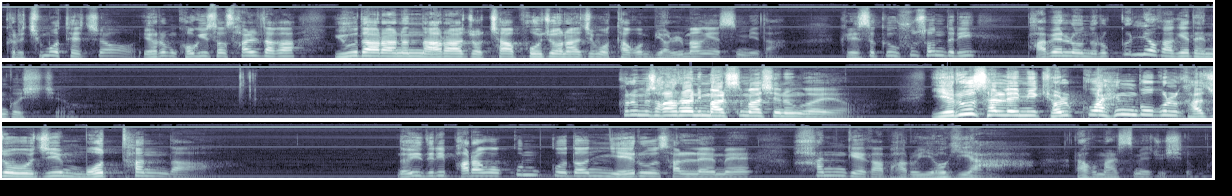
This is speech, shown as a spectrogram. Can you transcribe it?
그렇지 못했죠. 여러분 거기서 살다가 유다라는 나라조차 보존하지 못하고 멸망했습니다. 그래서 그 후손들이 바벨론으로 끌려가게 된 것이죠. 그러면서 하나님 말씀하시는 거예요. 예루살렘이 결코 행복을 가져오지 못한다. 너희들이 바라고 꿈꾸던 예루살렘의 한계가 바로 여기야. 라고 말씀해 주시는 거예요.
